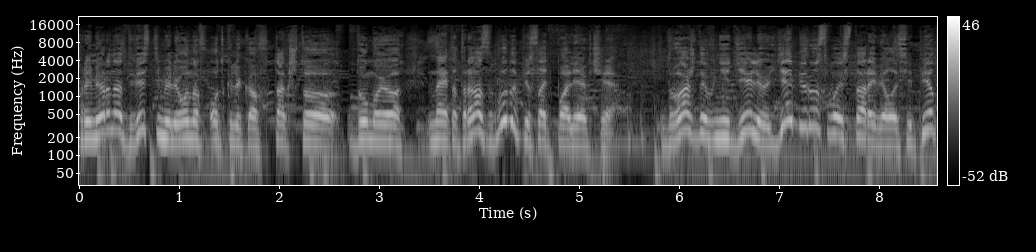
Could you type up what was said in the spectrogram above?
Примерно 200 миллионов откликов, так что, думаю, на этот раз буду писать полегче. Дважды в неделю я беру свой старый велосипед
